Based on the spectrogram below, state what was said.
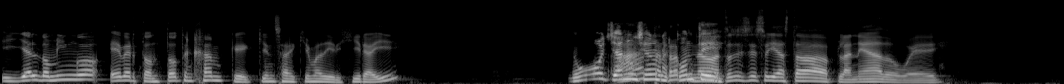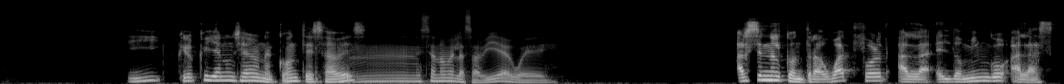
y ya el domingo, Everton Tottenham, que quién sabe quién va a dirigir ahí. No, ya Ah, anunciaron a. Conte. No, entonces eso ya estaba planeado, güey. Y creo que ya anunciaron a Conte, ¿sabes? Mm, esa no me la sabía, güey. Arsenal contra Watford a la, el domingo a las...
